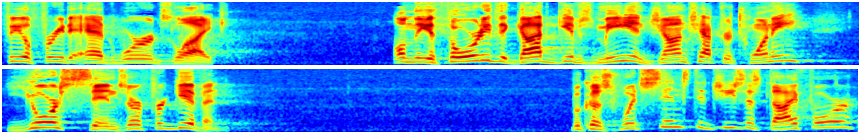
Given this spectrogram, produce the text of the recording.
Feel free to add words like, on the authority that God gives me in John chapter 20, your sins are forgiven. Because which sins did Jesus die for?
